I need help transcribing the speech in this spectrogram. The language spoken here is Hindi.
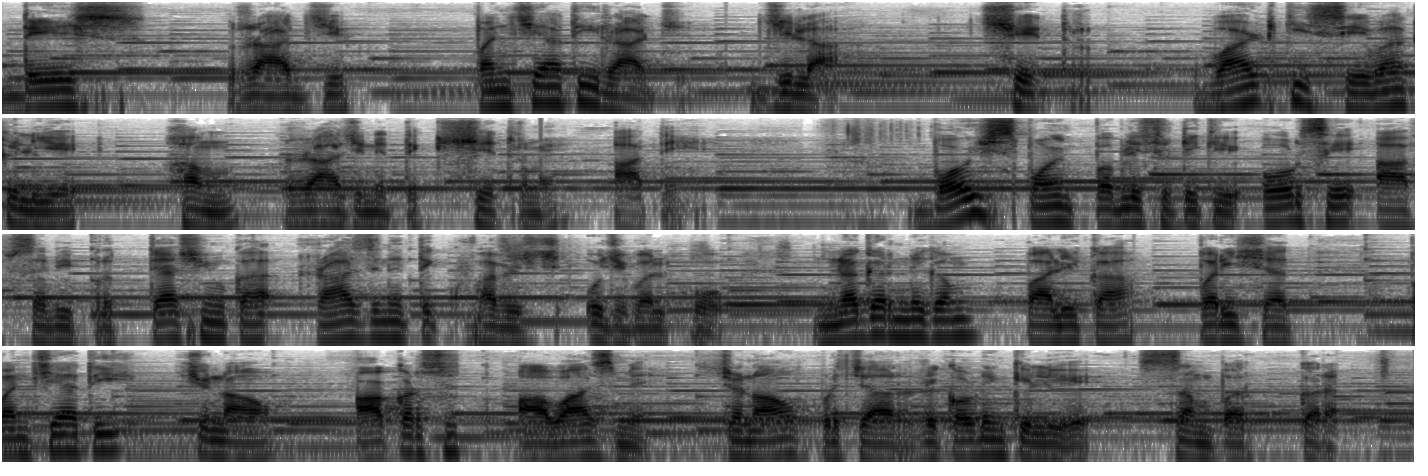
देश, राज्य, पंचायती राज, जिला, क्षेत्र, वार्ड की सेवा के लिए हम राजनीतिक क्षेत्र में आते हैं। वॉइस पॉइंट पब्लिसिटी की ओर से आप सभी प्रत्याशियों का राजनीतिक भविष्य उज्जवल हो। नगर निगम, पालिका, परिषद, पंचायती चुनाव, आकर्षित आवाज़ में चुनाव प्रचार रिकॉर्डिंग के लिए संपर्क करें।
